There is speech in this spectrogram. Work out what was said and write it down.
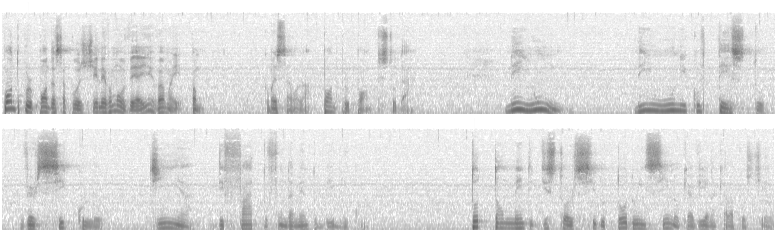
ponto por ponto essa apostila e vamos ver aí, vamos aí, vamos. Começamos lá, ponto por ponto, estudar nenhum, nenhum único texto, versículo tinha de fato fundamento bíblico. Totalmente distorcido todo o ensino que havia naquela apostila.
